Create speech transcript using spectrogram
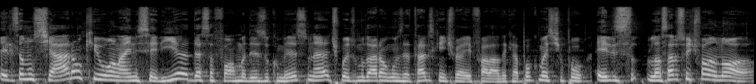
eles anunciaram que o online seria dessa forma desde o começo, né? Tipo, eles mudaram alguns detalhes que a gente vai falar daqui a pouco, mas tipo, eles lançaram o Switch falando, ó,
